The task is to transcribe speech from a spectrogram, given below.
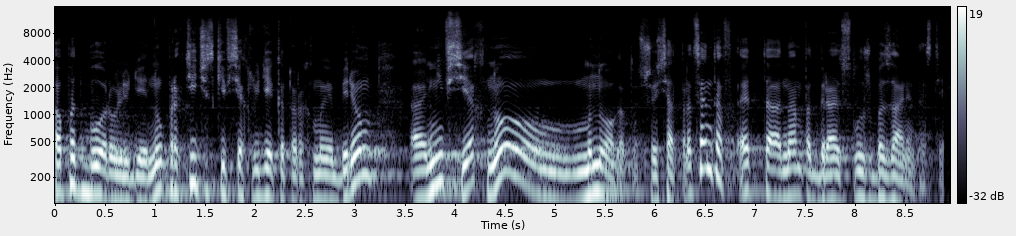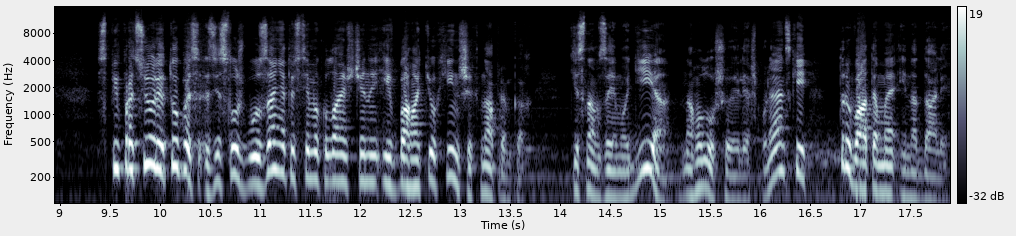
По подбору людей, ну, практически всех людей, которых мы берем, не всех, но много, то есть 60% это нам подбирает служба занятости. Співпрацює літопис зі службою зайнятості Миколаївщини і в багатьох інших напрямках. Тісна взаємодія, наголошує Ілля Шполянський, триватиме і надалі.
